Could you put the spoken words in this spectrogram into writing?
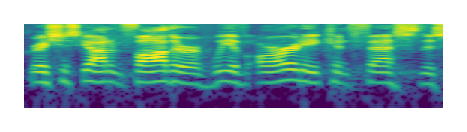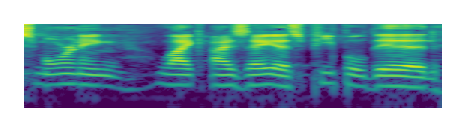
Gracious God and Father, we have already confessed this morning, like Isaiah's people did,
